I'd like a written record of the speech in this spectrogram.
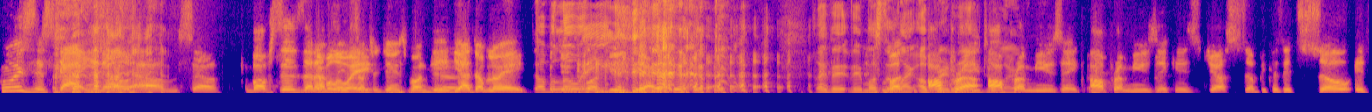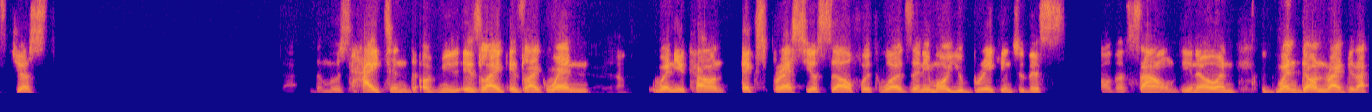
who is this guy? You know. um, so, but since then, I've been 008? such a James Bond geek. Yeah. Yeah, double eight. Double Bond eight. Yeah. Like they, they must have but like upgraded opera, the age of, opera like, music, opera music is just so because it's so it's just the most heightened of music. It's like it's like when Yeah. when you can't express yourself with words anymore, you break into this other sound, you know. And when done right with that,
